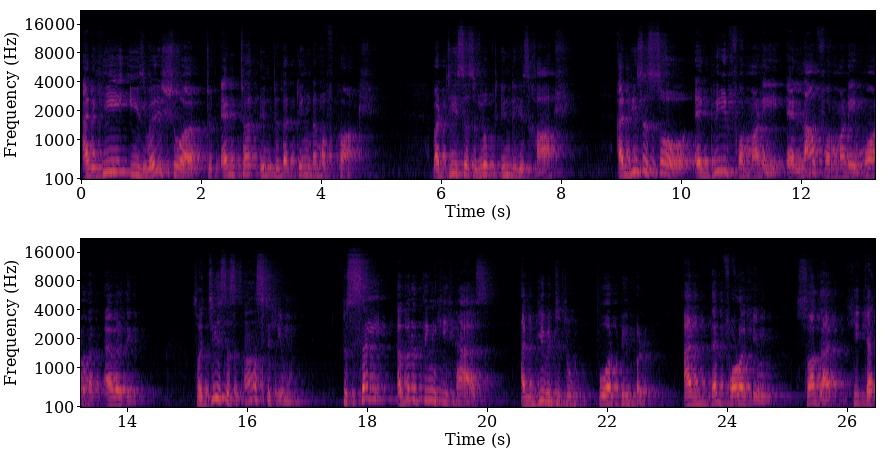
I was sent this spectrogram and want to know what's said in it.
and he is very sure to enter into the kingdom of God. But Jesus looked into his heart and Jesus saw a greed for money, a love for money more than everything. So Jesus asked him to sell everything he has and give it to poor people and then follow him so that he can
